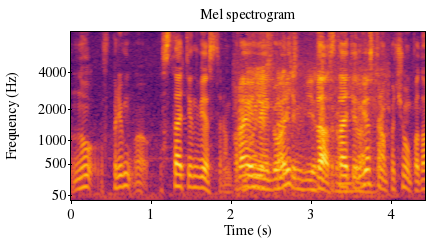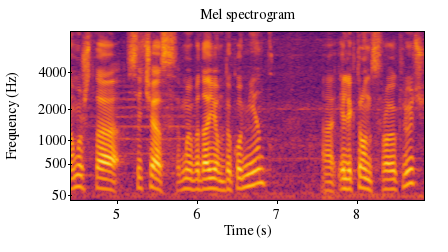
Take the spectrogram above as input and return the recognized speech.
ну, в прям... стать инвестором. Правильно ну, говорить? Инвестором, да, стать да. инвестором. Почему? Потому что сейчас мы выдаем документ, э, электронный цифровой ключ,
